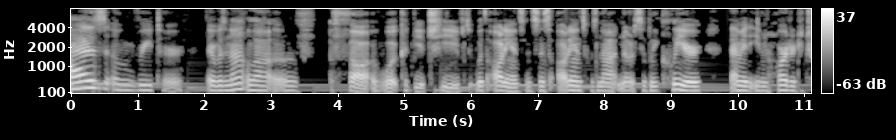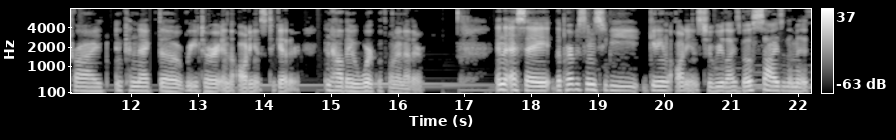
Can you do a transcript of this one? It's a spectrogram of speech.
As a reader, there was not a lot of thought of what could be achieved with audience, and since audience was not noticeably clear, that made it even harder to try and connect the reader and the audience together and how they work with one another. In the essay, the purpose seems to be getting the audience to realize both sides of the myth,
